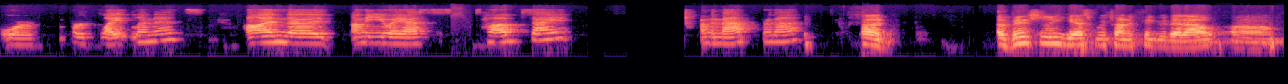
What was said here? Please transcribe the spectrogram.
or for flight limits on the on the UAS hub site on the map for that. Uh, eventually, yes, we're trying to figure that out. Um,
